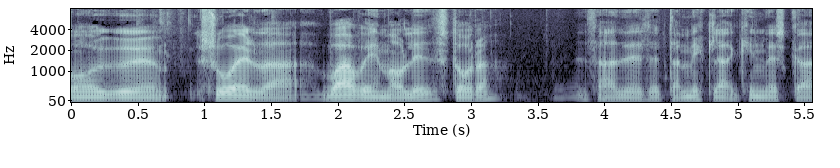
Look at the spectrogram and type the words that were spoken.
Og svo er það Huawei-málið stóra það er þetta mikla kynverska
